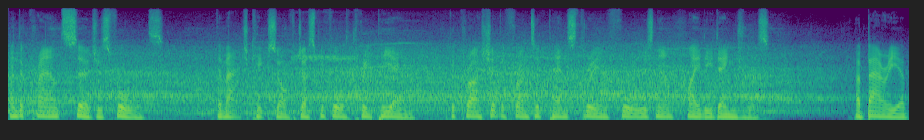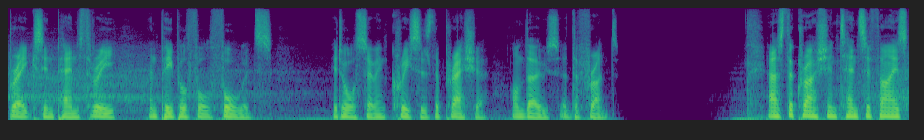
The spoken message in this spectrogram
and the crowd surges forwards. The match kicks off just before 3 pm. The crush at the front of pens 3 and 4 is now highly dangerous. A barrier breaks in pen 3 and people fall forwards. It also increases the pressure on those at the front. As the crush intensifies,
